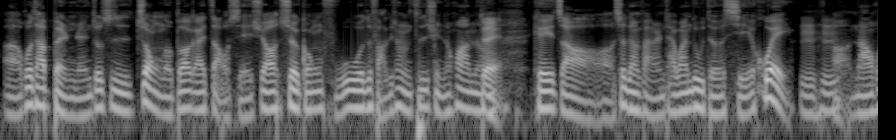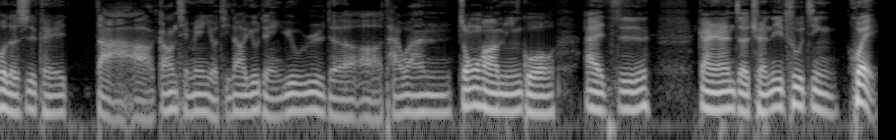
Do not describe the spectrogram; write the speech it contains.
啊、呃，或者他本人就是中了，不知道该找谁，需要社工服务或者法律上的咨询的话呢？对，可以找、呃、社团法人台湾路德协会，嗯哼，啊、呃，然后或者是可以。打啊！刚刚前面有提到 U 点 U 日的呃，台湾中华民国艾滋感染者权利促进会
